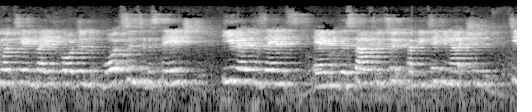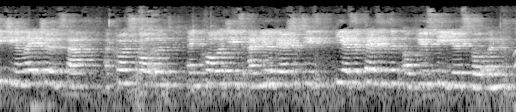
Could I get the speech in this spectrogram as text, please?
we want to invite Gordon Watson to the stage. He represents um, the staff who took, have been taking action, teaching and lecturing staff across Scotland in colleges and universities. He is the president of UCU Scotland.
